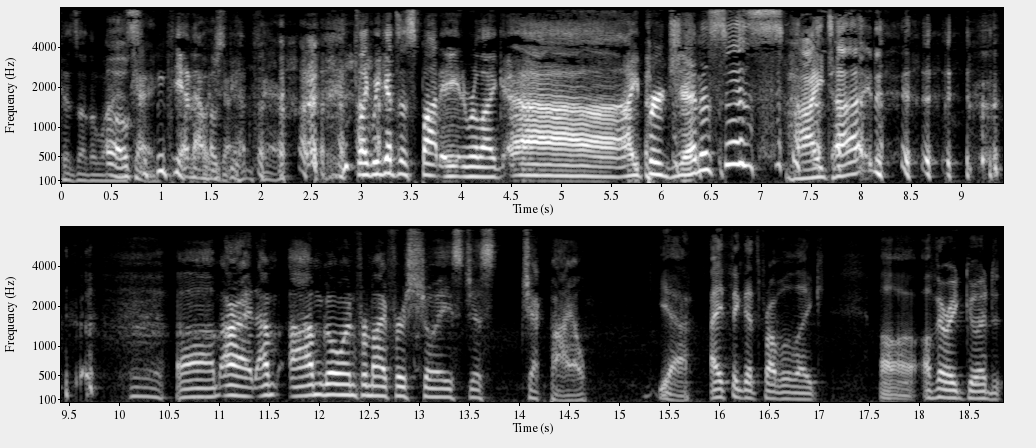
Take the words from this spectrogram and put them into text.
because otherwise, Oh, okay. yeah, that would just be unfair. it's like we get to spot eight and we're like, ah, hypergenesis. High tide. Um, all right, I'm I'm going for my first choice. Just check pile. yeah, I think that's probably like uh, a very good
